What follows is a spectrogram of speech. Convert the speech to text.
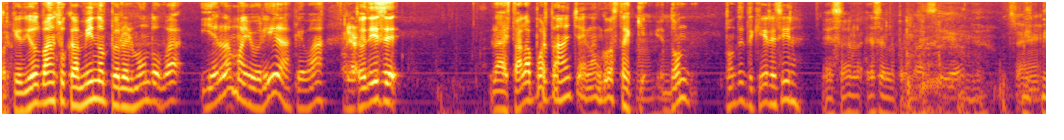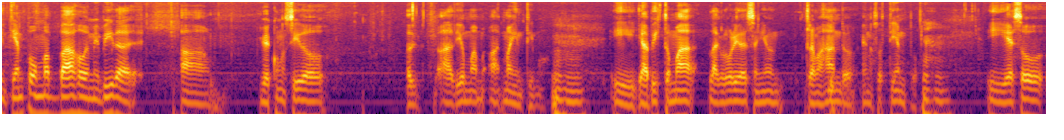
Porque Dios va en su camino, pero el mundo va, y es la mayoría que va. Ya. Entonces dice, la, está la puerta ancha y la angosta. ¿qué- ¿Dónde, ¿Dónde te quieres ir? Esa es la, esa es la pregunta. Sí. Mi, mi tiempo más bajo en mi vida, um, yo he conocido a, Dios más, más- más íntimo Ujú, y, he visto más la gloria del Señor trabajando en esos tiempos. Y eso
